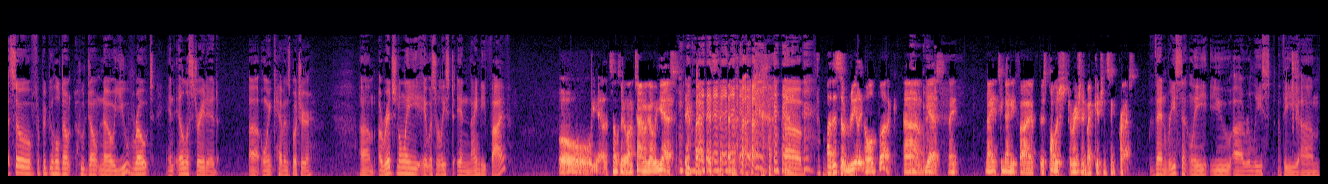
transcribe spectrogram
so for people who don't who don't know, you wrote and illustrated uh, Oink Heaven's Butcher. Um, originally, it was released in '95. Oh yeah, that sounds like a long time ago, but yes. Um, Oh, this is a really old book. Um, yes, ni- 1995. It was published originally by Kitchen Sink Press. then recently, you uh, released the, um,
